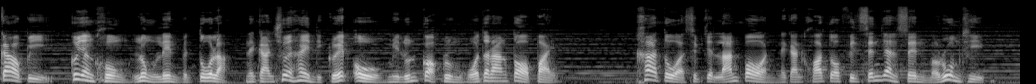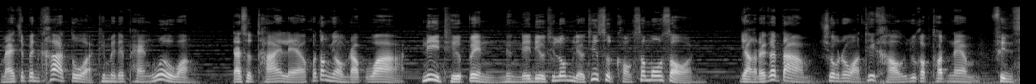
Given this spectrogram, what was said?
29 ปี ก็ยังคงลงเล่นเป็นตัวหลัก ในการช่วยให้ดิเกรดโอมีลุ้นเกาะกลุ่มหัวตารางต่อไป ค่าตัว 17 ล้านปอนด์ในการคว้าตัวฟินเซนยันเซนมาร่วมทีม แม้จะเป็นค่าตัวที่ไม่ได้แพงเวอร์วัง แต่สุดท้ายแล้วก็ต้องยอมรับว่า นี่ถือเป็นหนึ่งในดีลที่ล้มเหลวที่สุดของสโมสร อย่างไรก็ตามช่วงระหว่างที่เขาอยู่กับท็อตแนมฟินเซ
